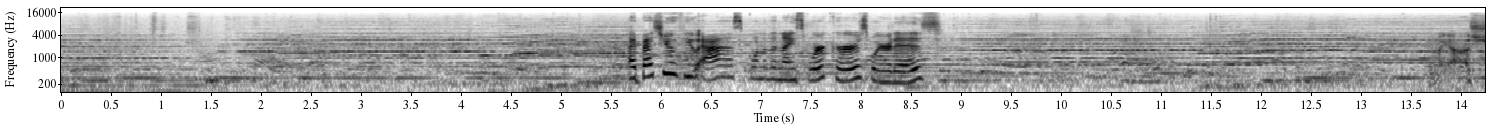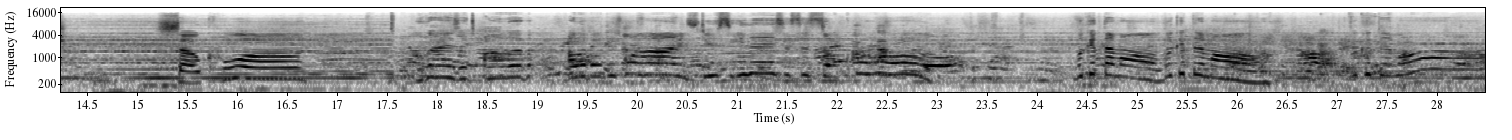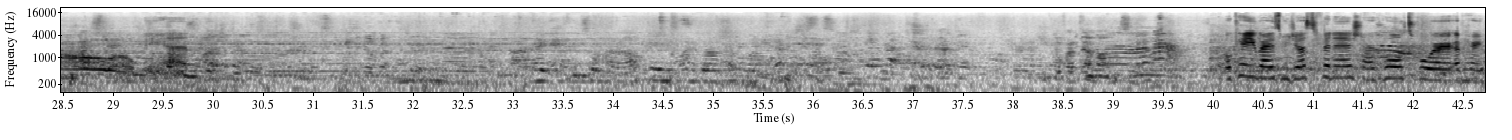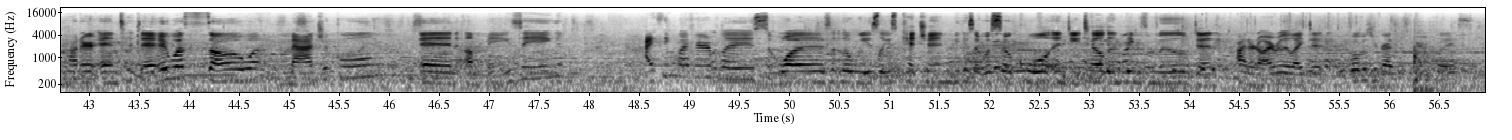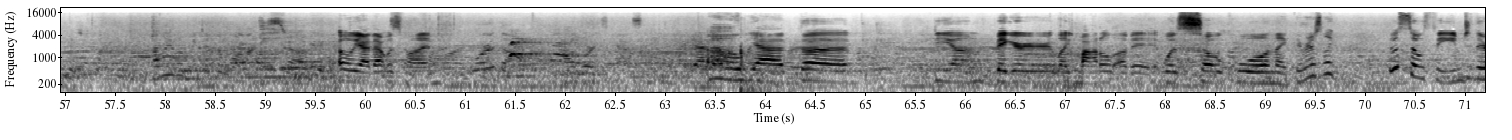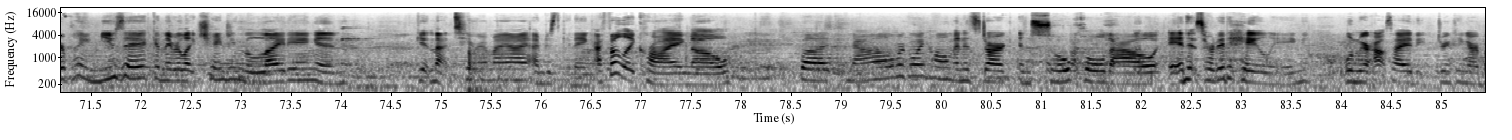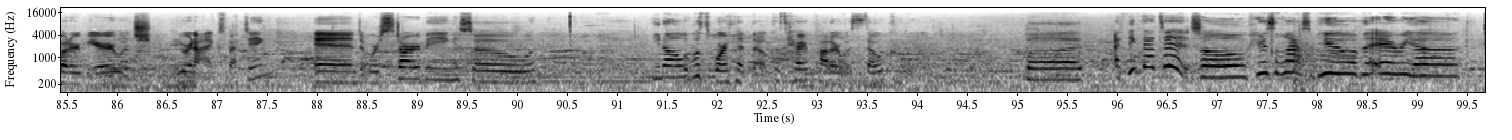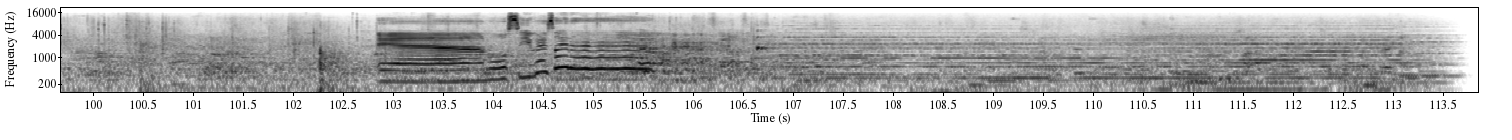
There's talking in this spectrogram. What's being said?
I bet you if you ask one of the nice workers where it is, So cool. You guys, it's all of Ollivander's wands. Do you see this? This is so cool. Look at them all. Look at them all. Look at them all. Oh, man. Okay, you guys, we just finished our whole tour of Harry Potter, and today it was so magical and amazing. I think my favorite place was the Weasley's kitchen because it was so cool and detailed and things moved and I don't know, I really liked it. What was your guys' favorite place? Probably when we did the wand stuff. Oh yeah, that was fun. Or the Hogwarts castle. Yeah. Oh yeah, the the um, bigger like model of it was so cool and like they were just like it was so themed. They were playing music and they were like changing the lighting and getting that tear in my eye. I'm just kidding. I felt like crying though. But now we're going home and it's dark and so cold out and it started hailing when we were outside drinking our butter beer, which we were not expecting. And we're starving, so you know, it was worth it though, because Harry Potter was so cool. But I think that's it. So here's the last view of the area. And we'll see you guys later.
